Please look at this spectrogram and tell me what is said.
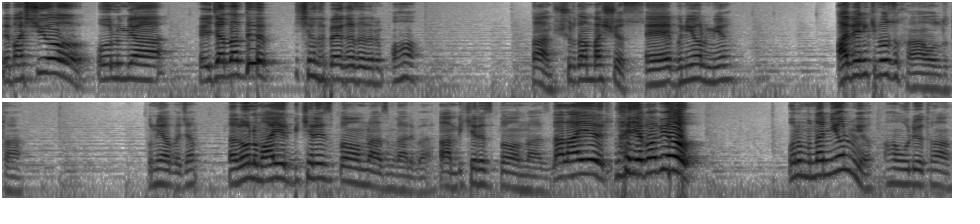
Ve başlıyor. Oğlum ya. Heyecanlandım. İnşallah ben kazanırım. Aha. Tamam şuradan başlıyoruz. Ee bu niye olmuyor? Abi benimki bozuk. Ha oldu tamam. Bunu yapacağım. Lan oğlum hayır bir kere zıplamam lazım galiba. Tamam bir kere zıplamam lazım. Lan hayır. Lan yapamıyorum. Oğlum bunlar niye olmuyor? Aha oluyor tamam.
